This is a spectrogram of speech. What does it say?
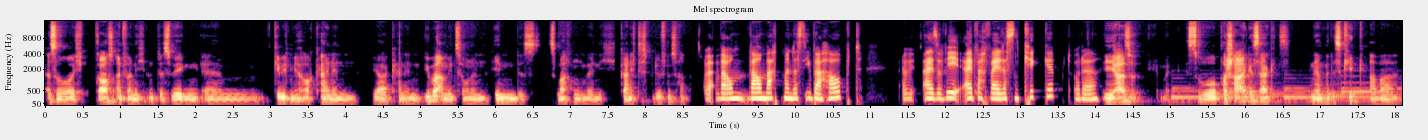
also, ich brauche es einfach nicht und deswegen, ähm, gebe ich mir auch keinen ja, keinen Überambitionen hin, das zu machen, wenn ich gar nicht das Bedürfnis habe. Wa warum warum macht man das überhaupt? Also, wie einfach, weil das 'n Kick gibt, oder? Ja, so so pauschal gesagt nennt man das Kick, aber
